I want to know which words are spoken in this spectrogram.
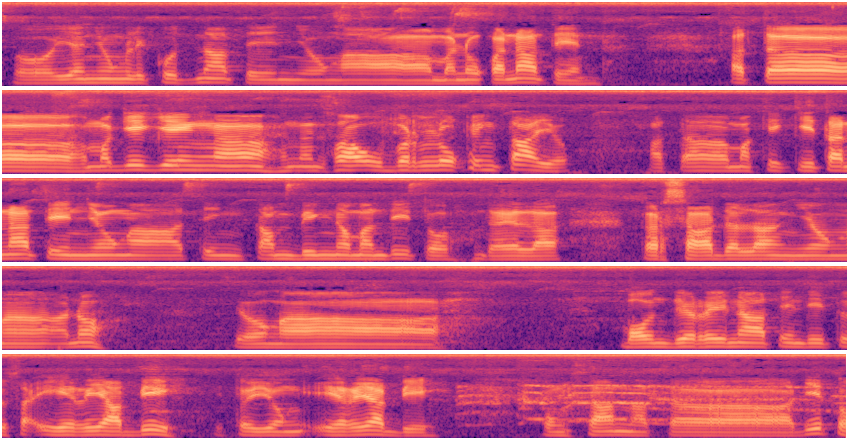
So yan yung likod natin, yung ah, manuka natin. At ah, magiging ah, nasa overlooking tayo at ah, makikita natin yung ah, ating kambing naman dito dahil ah, karsada lang yung ah, ano, yung ah, boundary natin dito sa area B. Ito yung area B kung saan at ah, dito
